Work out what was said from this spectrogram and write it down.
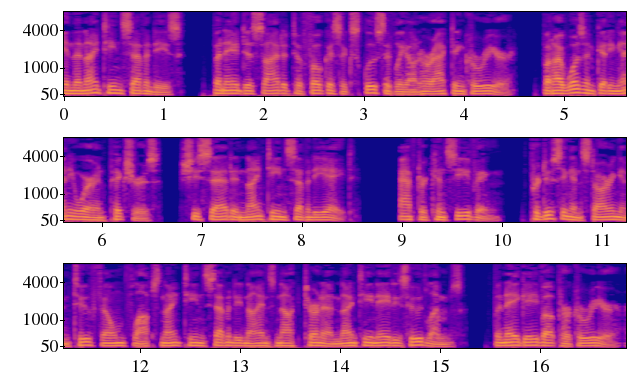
In the 1970s, Bonet decided to focus exclusively on her acting career, but I wasn't getting anywhere in pictures, she said in 1978. After conceiving, producing and starring in two film flops 1979's Nocturna and 1980's Hoodlums, Bonet gave up her career.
